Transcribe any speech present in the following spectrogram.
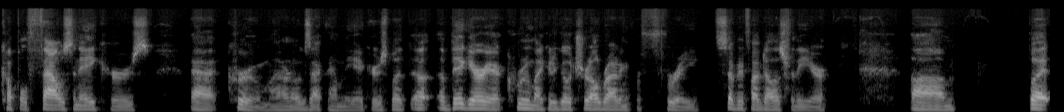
couple thousand acres at Croom. I don't know exactly how many acres, but a, a big area at Croom I could go trail riding for free, $75 for the year. Um, but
